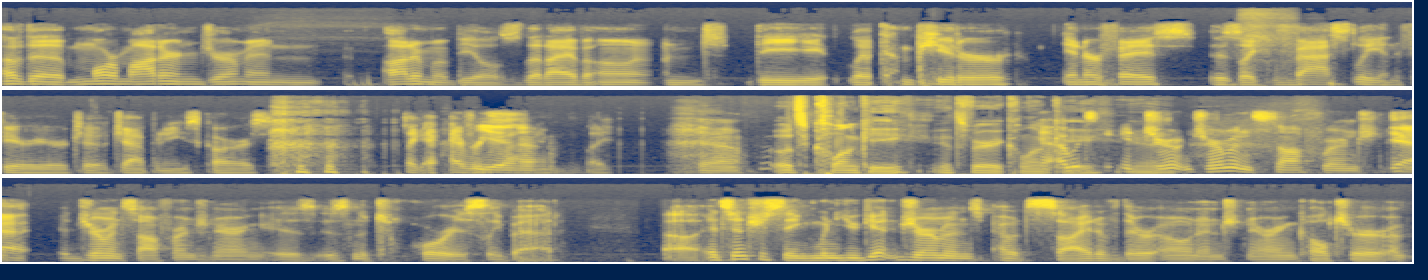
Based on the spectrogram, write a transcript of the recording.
of the more modern German automobiles that I've owned, the like computer interface is like vastly inferior to Japanese cars. Like every Yeah. time, like yeah. Well, it's clunky. It's very clunky. Yeah, I would say yeah. Ger- German software engineering. Yeah. German software engineering is is notoriously bad. Uh, it's interesting when you get Germans outside of their own engineering culture. I'm,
